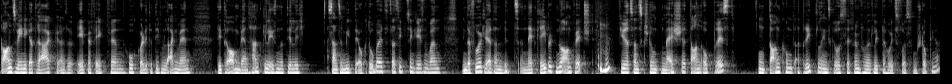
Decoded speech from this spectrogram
Ganz wenig Ertrag, also eh perfekt für einen hochqualitativen Lagenwein. Die Trauben werden handgelesen natürlich. Sind so Mitte Oktober jetzt 2017 gelesen worden. In der Früh gleich, dann wird nicht gerebelt, nur angequetscht. 24 Stunden Maische, dann abpresst. Und dann kommt ein Drittel ins große 500 Liter Holzfass vom Stockinger.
